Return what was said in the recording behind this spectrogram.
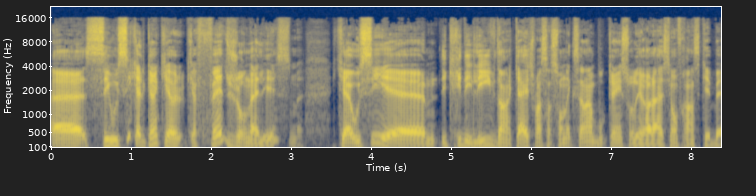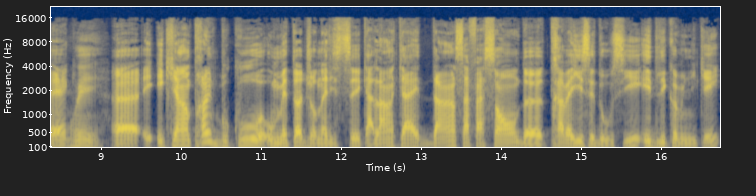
Euh, c'est aussi quelqu'un qui a, qui a fait du journalisme, qui a aussi euh, écrit des livres d'enquête. Je pense à son excellent bouquin sur les relations France-Québec. Oui. Euh, et, et qui emprunte beaucoup aux méthodes journalistiques, à l'enquête, dans sa façon de travailler ses dossiers et de les communiquer.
